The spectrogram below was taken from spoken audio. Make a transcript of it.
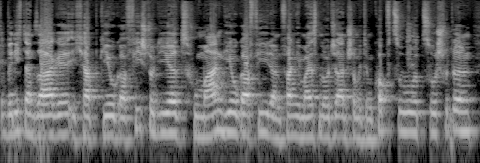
wenn ich dann sage, ich habe Geografie studiert, Humangeografie, dann fangen die meisten Leute an, schon mit dem Kopf zu, zu schütteln. Und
